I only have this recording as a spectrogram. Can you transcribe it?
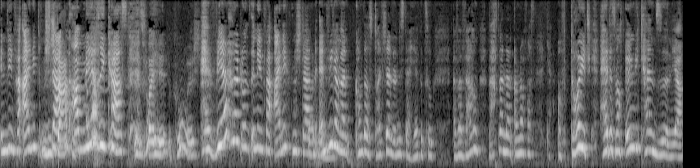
in den Vereinigten Staaten, Staaten. Amerikas. Das ist voll komisch. Hä, wer hört uns in den Vereinigten Staaten? Entweder man kommt aus Deutschland und ist dahergezogen, aber warum macht man dann auch noch was ja, auf Deutsch? Hä, das macht irgendwie keinen Sinn, ja.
